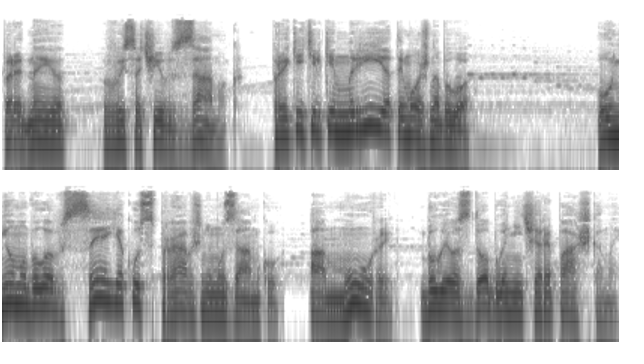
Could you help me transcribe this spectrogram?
Перед нею височив замок, про який тільки мріяти можна було. У ньому було все як у справжньому замку, а мури були оздоблені черепашками.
